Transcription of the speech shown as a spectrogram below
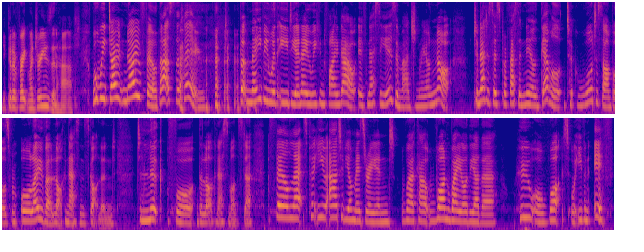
you're going to break my dreams in half. Well, we don't know, Phil. That's the thing. but maybe with eDNA, we can find out if Nessie is imaginary or not. Geneticist Professor Neil Gemmell took water samples from all over Loch Ness in Scotland to look for the Loch Ness monster. Phil, let's put you out of your misery and work out one way or the other who or what or even if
